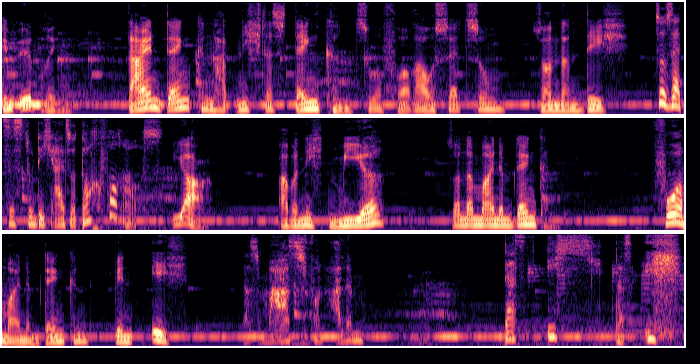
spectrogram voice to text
Im Übrigen, dein Denken hat nicht das Denken zur Voraussetzung, sondern dich. So setzest du dich also doch voraus? Ja, aber nicht mir, sondern meinem Denken. Vor meinem Denken bin ich, das Maß von allem. Das Ich. Das Ich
